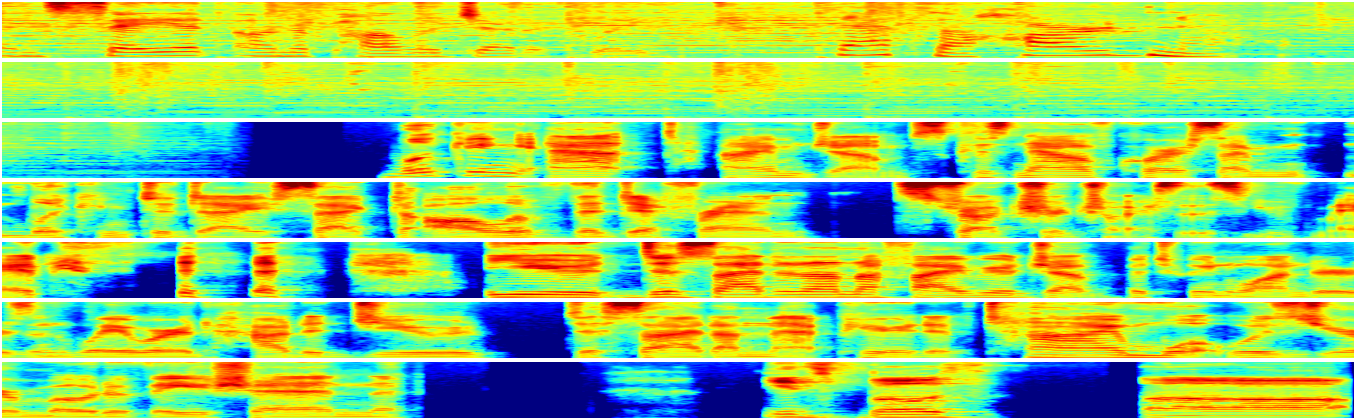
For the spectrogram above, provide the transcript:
and say it unapologetically. That's a hard no. looking at time jumps because now of course i'm looking to dissect all of the different structure choices you've made you decided on a five year jump between wanderers and wayward how did you decide on that period of time what was your motivation it's both uh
